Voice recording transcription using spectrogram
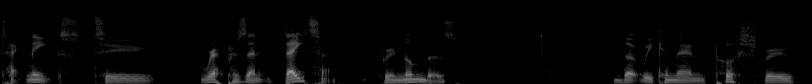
techniques to represent data through numbers that we can then push through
